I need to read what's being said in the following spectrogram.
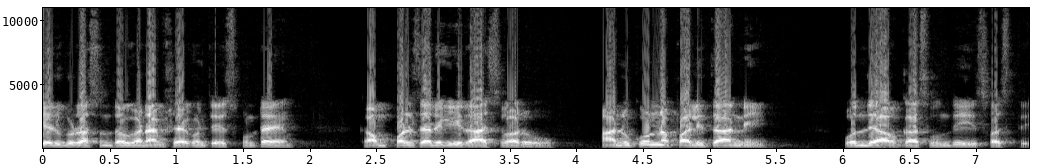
చెరుకు రసంతో కానీ అభిషేకం చేసుకుంటే కంపల్సరీగా ఈ రాశివారు అనుకున్న ఫలితాన్ని పొందే అవకాశం ఉంది స్వస్తి.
